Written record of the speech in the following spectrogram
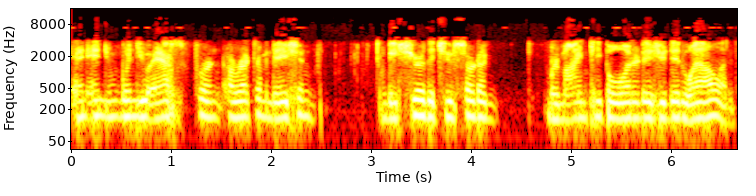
and and when you ask for a recommendation, be sure that you sort of remind people what it is you did well and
